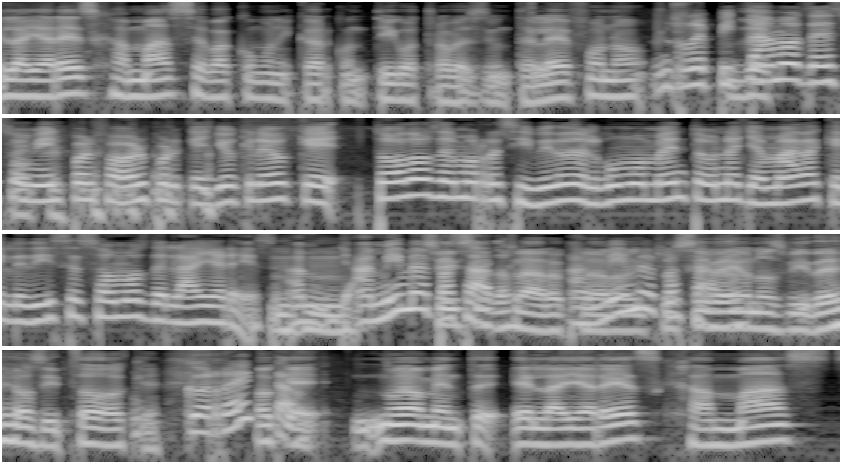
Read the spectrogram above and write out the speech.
El IRS jamás se va a comunicar contigo a través de un teléfono. Repitamos de- eso. Emil, por favor, porque yo creo que todos hemos recibido en algún momento una llamada que le dice somos del IRS. A, Ujú. a mí me ha Sí, sí, pasado. claro, A claro. mí me ha Inclusive pasado. hay unos videos y todo que... Correcto. Ok, nuevamente, el IRS jamás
